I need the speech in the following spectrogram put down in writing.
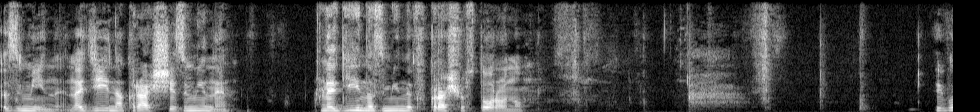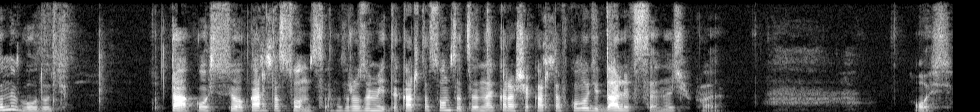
зміни. Надії на кращі зміни. Надії на зміни в кращу сторону. І вони будуть. Так, ось все, карта Сонця. Зрозумійте, карта Сонця це найкраща карта в колоді, далі все не чіпає. Ось.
